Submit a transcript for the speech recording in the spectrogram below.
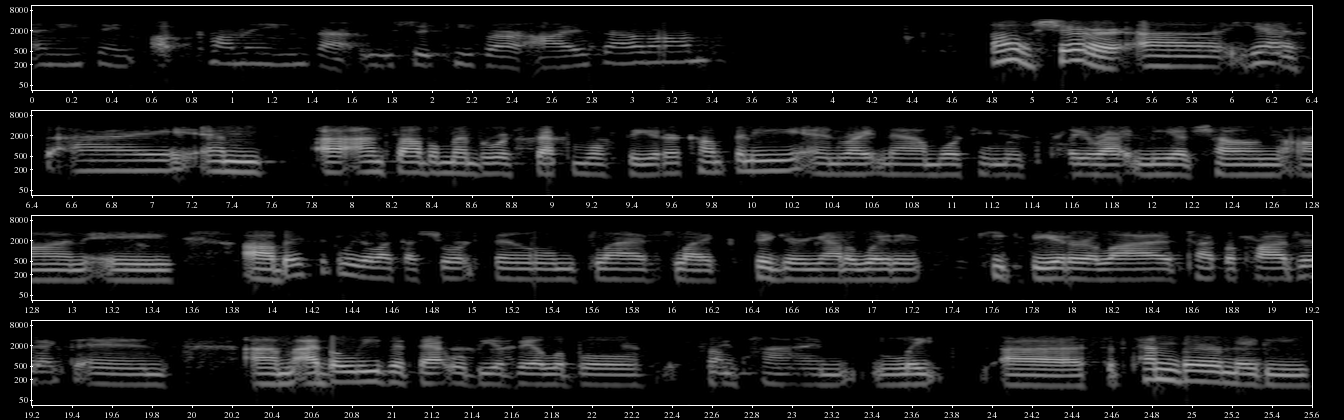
anything upcoming that we should keep our eyes out on? Oh, sure. Uh, yes, I am an ensemble member with Steppenwolf Theater Company, and right now I'm working with playwright Mia Chung on a uh, basically like a short film slash like figuring out a way to keep theater alive type of project. And um, I believe that that will be available sometime late uh, September, maybe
